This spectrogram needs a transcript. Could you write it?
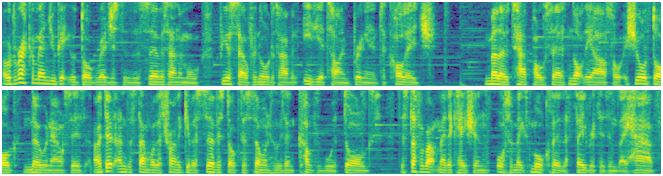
I would recommend you get your dog registered as a service animal for yourself in order to have an easier time bringing him to college. Mellow Tadpole says, not the asshole, it's your dog, no one else's. I don't understand why they're trying to give a service dog to someone who is uncomfortable with dogs. The stuff about medication also makes more clear the favouritism they have.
